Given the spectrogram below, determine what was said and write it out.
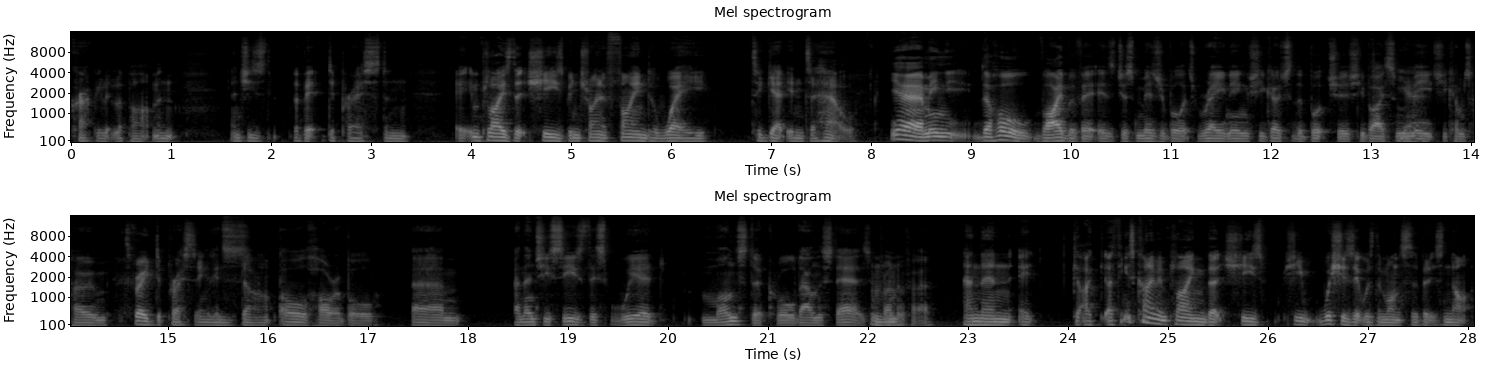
crappy little apartment and she's a bit depressed. And it implies that she's been trying to find a way to get into hell. Yeah, I mean, the whole vibe of it is just miserable. It's raining. She goes to the butcher. She buys some Yeah. meat. She comes home. It's very depressing and It's dark. all horrible. Um, and then she sees this weird monster crawl down the stairs in Mm-hmm. front of her. and then it I, I think it's kind of implying that she's she wishes it was the monster but it's not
